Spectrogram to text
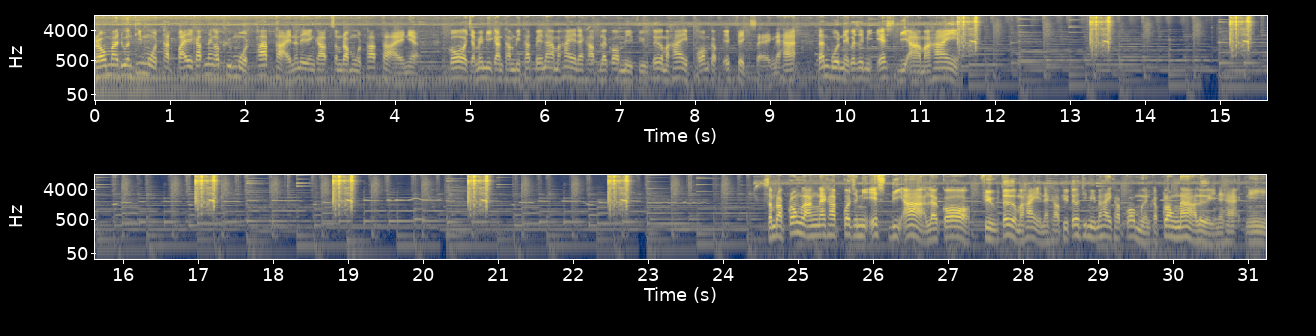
เรามาดูนที่โหมดถัดไปครับนั่นก็คือโหมดภาพถ่ายนั่นเองครับสำหรับโหมดภาพถ่ายเนี่ยก็จะไม่มีการทำรีทัชใบหน้ามาให้นะครับแล้วก็มีฟิลเตอร์มาให้พร้อมกับเอฟเฟกต์แสงนะฮะด้านบนเนี่ยก็จะมี HDR มาให้ สำหรับกล้องหลังนะครับก็จะมี SDR แล้วก็ฟิลเตอร์มาให้นะครับฟิลเตอร์ที่มีมาให้ครับก็เหมือนกับกล้องหน้าเลยนะฮะนี่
